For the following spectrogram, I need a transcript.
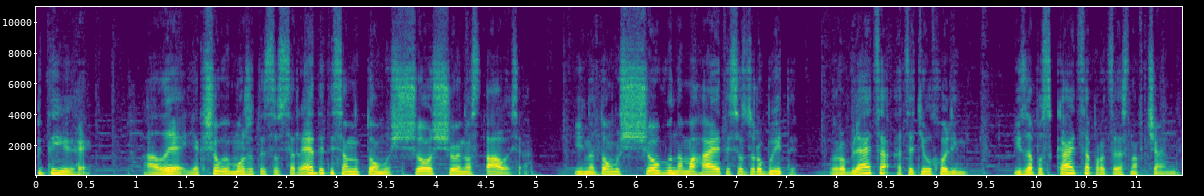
піти геть. Але якщо ви можете зосередитися на тому, що щойно сталося, і на тому, що ви намагаєтеся зробити, виробляється ацетилхолін і запускається процес навчання.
